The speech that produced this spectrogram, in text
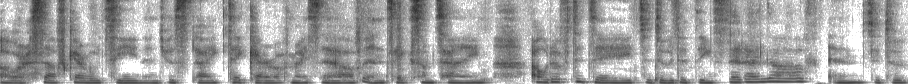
or self-care routine and just like take care of myself and take some time out of the day to do the things that I love and to do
